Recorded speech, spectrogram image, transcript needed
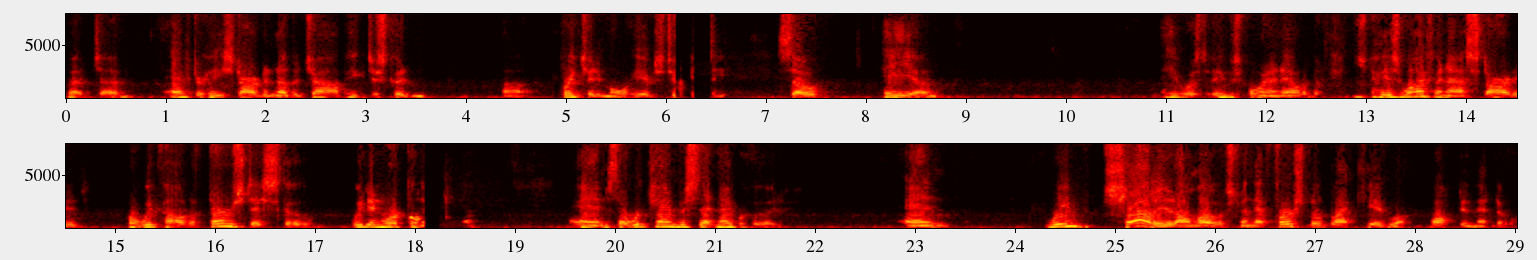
but um, after he started another job, he just couldn't uh, preach anymore. He was too busy, so he. Um, he was he was born an elder, but his wife and I started what we called a Thursday school. We didn't work in the and so we canvassed that neighborhood, and we shouted almost when that first little black kid walked in that door.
